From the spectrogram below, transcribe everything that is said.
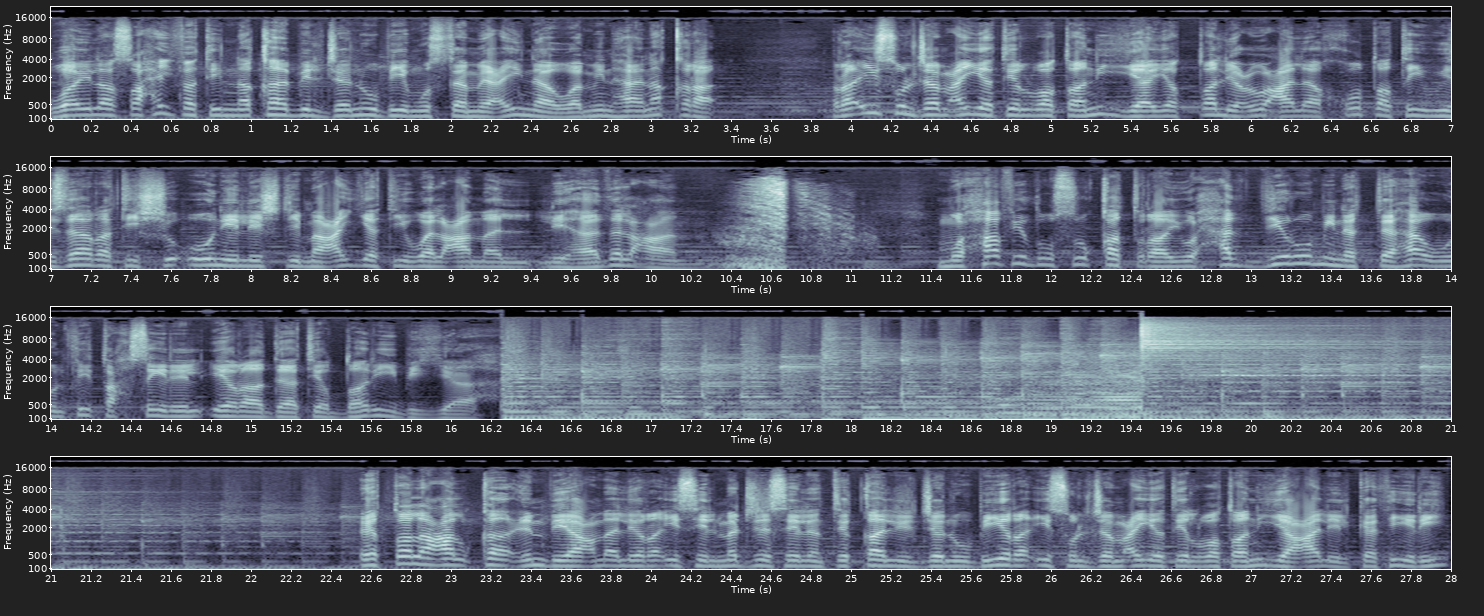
وإلى صحيفة النقاب الجنوب مستمعين ومنها نقرأ رئيس الجمعية الوطنية يطلع على خطط وزارة الشؤون الاجتماعية والعمل لهذا العام. محافظ سقطرى يحذر من التهاون في تحصيل الإيرادات الضريبية. اطلع القائم بأعمال رئيس المجلس الانتقالي الجنوبي رئيس الجمعية الوطنية علي الكثيري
